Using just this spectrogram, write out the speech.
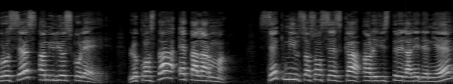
Grossesse en milieu scolaire. Le constat est alarmant. 5076 cas enregistrés l'année dernière,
